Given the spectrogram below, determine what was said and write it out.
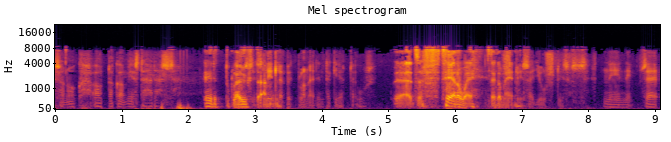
Sanokaa, auttakaa miestä hädässä. Ei nyt tule siis yhtään. Siis Little Big Planetin tekijöiden uusi. Tear Away, sitäkö meinaa? Justiinsa, justiinsa se. Niin, niin se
